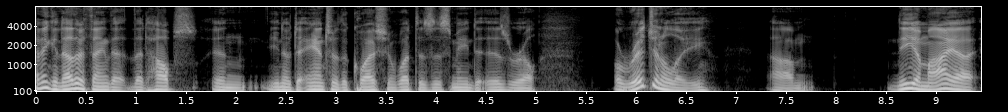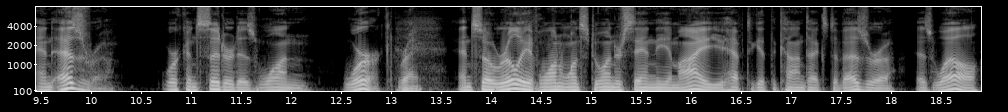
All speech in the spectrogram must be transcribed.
I think another thing that that helps in you know to answer the question, what does this mean to Israel? Originally, um, Nehemiah and Ezra were considered as one work, Right. and so really, if one wants to understand Nehemiah, you have to get the context of Ezra as well.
